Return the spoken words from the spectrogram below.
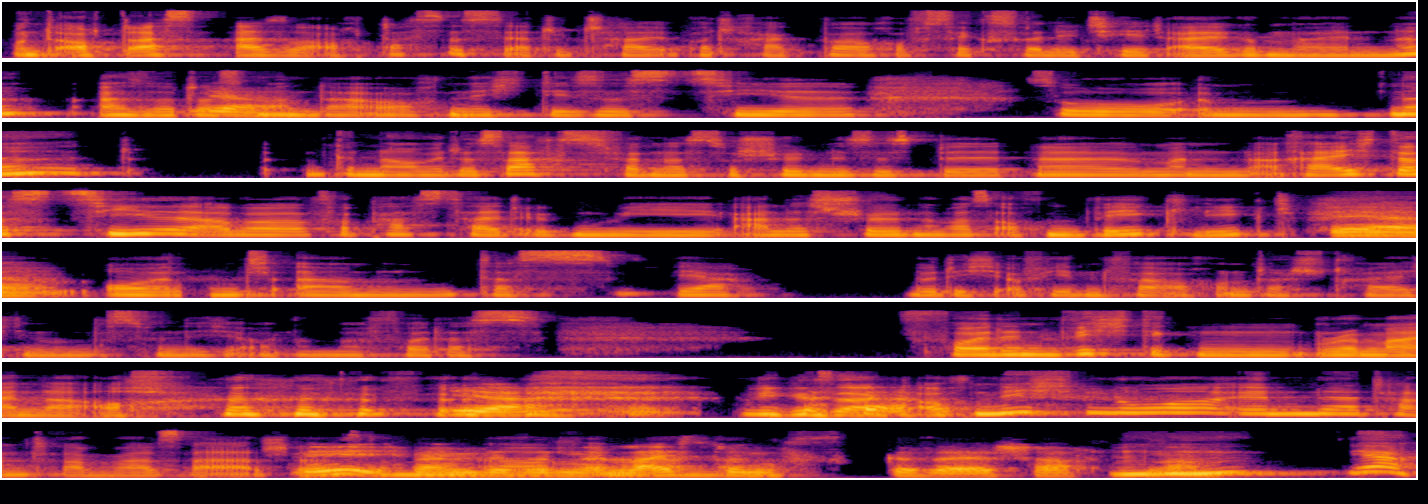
Und auch das, also auch das ist ja total übertragbar auch auf Sexualität allgemein, ne? Also, dass ja. man da auch nicht dieses Ziel so im, ne, genau wie du sagst, ich fand das so schön, dieses Bild, ne? Man erreicht das Ziel, aber verpasst halt irgendwie alles Schöne, was auf dem Weg liegt. Ja. Und ähm, das, ja, würde ich auf jeden Fall auch unterstreichen. Und das finde ich auch nochmal voll das voll den wichtigen Reminder auch. ja. Wie gesagt, auch nicht nur in der Tantra-Massage. Nee, ich meine, wir sind eine Leistungsgesellschaft. Ne? Mhm. Ja.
